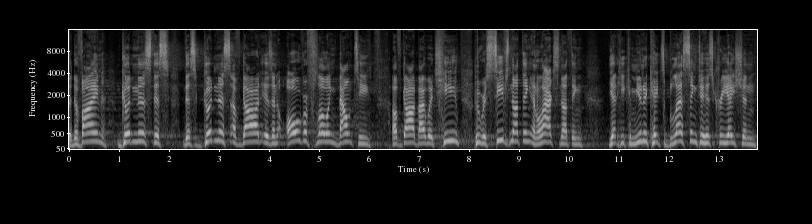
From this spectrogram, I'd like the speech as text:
The divine goodness, this, this goodness of God is an overflowing bounty of God by which he who receives nothing and lacks nothing, yet he communicates blessing to his creation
